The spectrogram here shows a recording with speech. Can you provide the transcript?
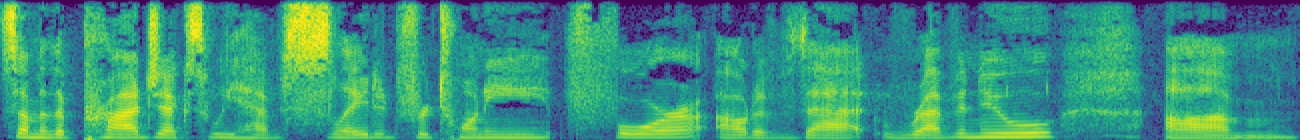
Some of the projects we have slated for 24 out of that revenue. Um,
